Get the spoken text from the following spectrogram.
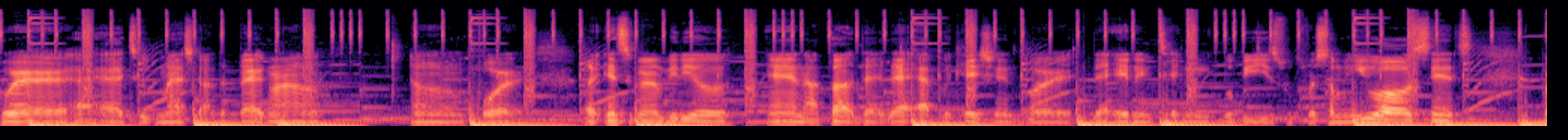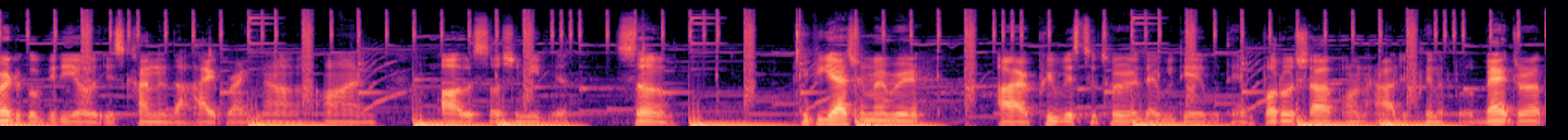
where I had to mask out the background um, for an Instagram video and I thought that that application or that editing technique would be useful for some of you all since vertical video is kind of the hype right now on all the social media. So if you guys remember our previous tutorial that we did within Photoshop on how to clean up a backdrop.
